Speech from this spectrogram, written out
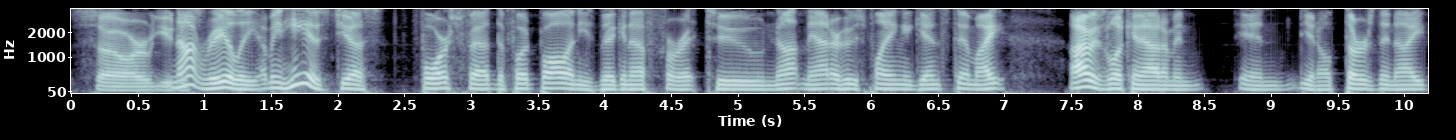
So are you not just, really. I mean, he is just force fed the football, and he's big enough for it to not matter who's playing against him. I, I was looking at him in in you know Thursday night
